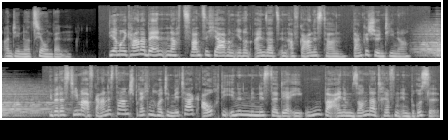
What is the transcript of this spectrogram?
an die Nation wenden. Die Amerikaner beenden nach 20 Jahren ihren Einsatz in Afghanistan. Dankeschön, Tina. Über das Thema Afghanistan sprechen heute Mittag auch die Innenminister der EU bei einem Sondertreffen in Brüssel.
